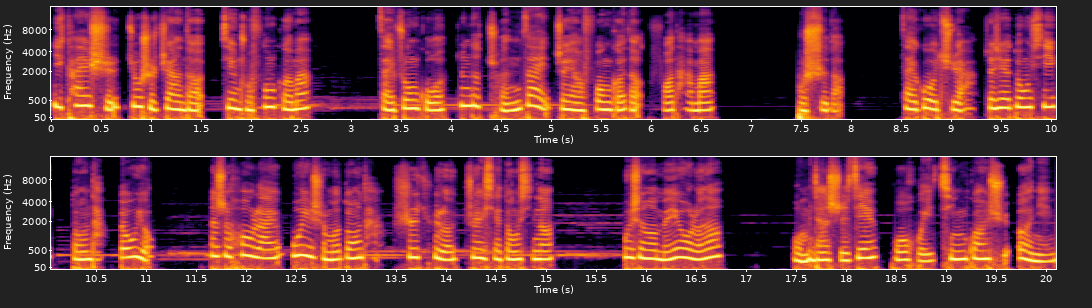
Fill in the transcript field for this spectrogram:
一开始就是这样的建筑风格吗？在中国真的存在这样风格的佛塔吗？不是的，在过去啊，这些东西东塔都有。但是后来为什么东塔失去了这些东西呢？为什么没有了呢？我们将时间拨回清光绪二年，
